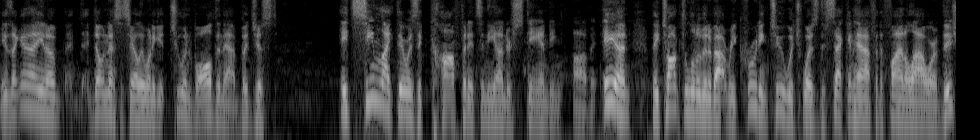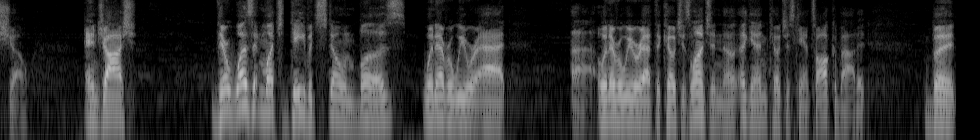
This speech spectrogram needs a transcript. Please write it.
he's like, eh, you know, I don't necessarily want to get too involved in that, but just it seemed like there was a confidence in the understanding of it. And they talked a little bit about recruiting too, which was the second half of the final hour of this show. And Josh, there wasn't much David Stone buzz whenever we were at – uh, whenever we were at the coaches' luncheon, uh, again, coaches can't talk about it, but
